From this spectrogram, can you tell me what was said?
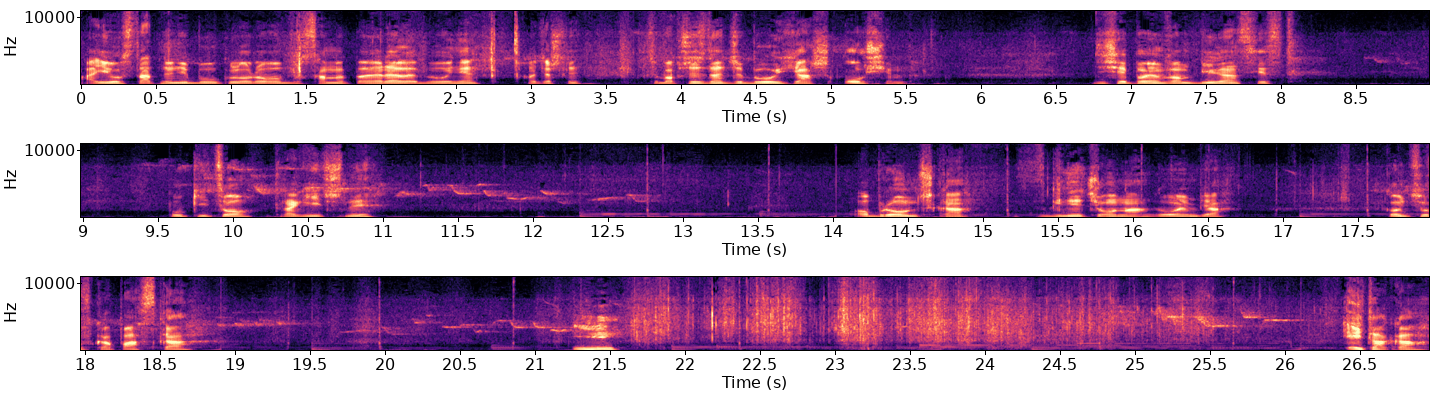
A i ostatnio nie było kolorowo, bo same PRL były, nie? Chociaż trzeba przyznać, że było ich aż 8. Dzisiaj powiem wam, bilans jest póki co tragiczny. Obrączka zgnieciona gołębia. Końcówka paska. I i taka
